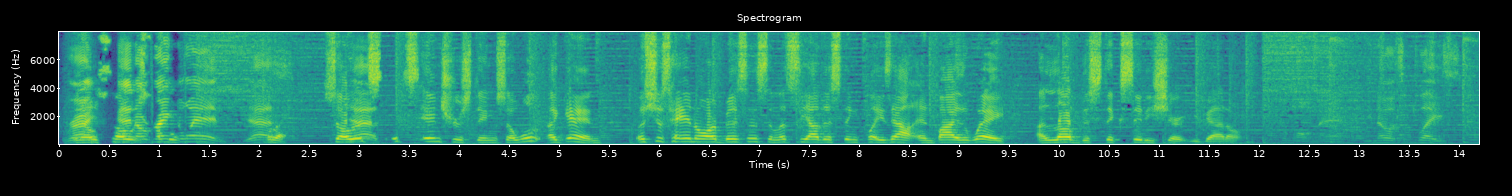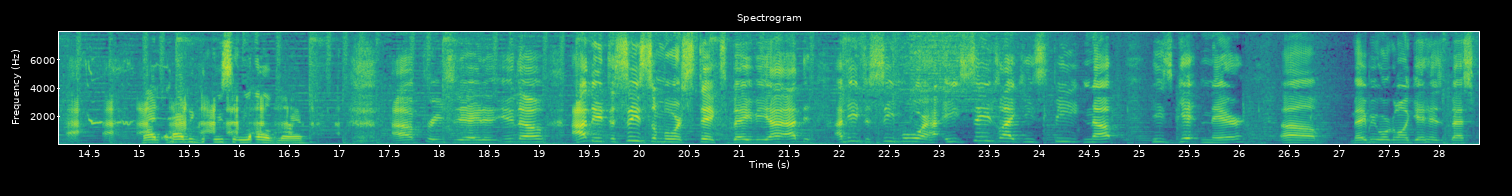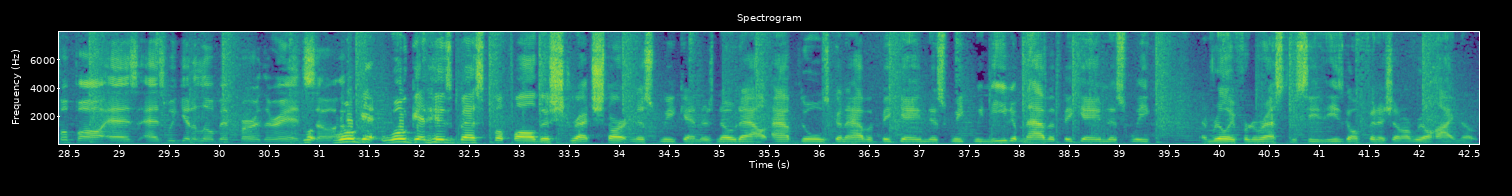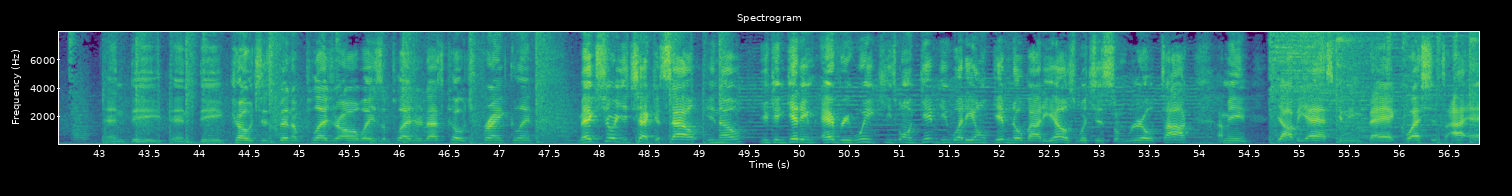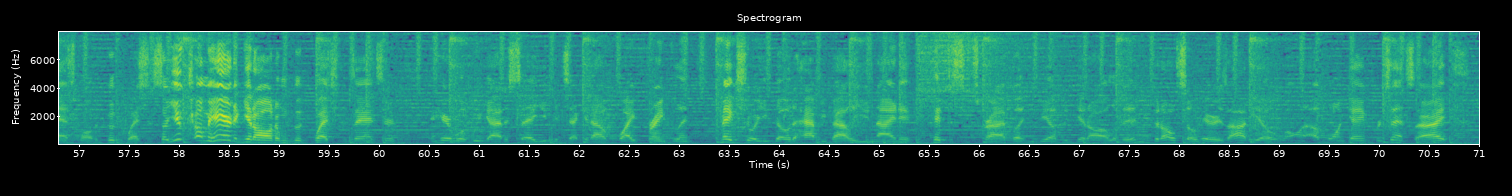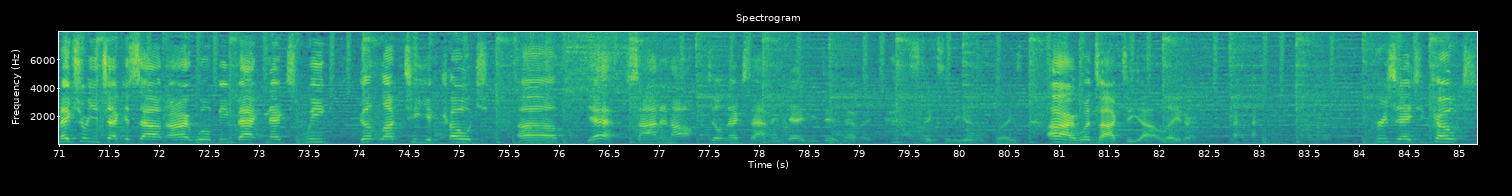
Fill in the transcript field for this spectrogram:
right? You know, so, and a ranked so, win, yes. Correct. So yes. it's it's interesting. So we'll again, let's just handle our business and let's see how this thing plays out. And by the way, I love the Stick City shirt you got on. Come on, man. You know it's a place. had, had to give you some love, man. I appreciate it. You know, I need to see some more sticks, baby. I, I, I need to see more. He seems like he's speeding up. He's getting there. Um, maybe we're going to get his best football as as we get a little bit further in. So we'll get we'll get his best football this stretch starting this weekend. There's no doubt. Abdul's going to have a big game this week. We need him to have a big game this week, and really for the rest of the season, he's going to finish on a real high note. Indeed, indeed. Coach, it's been a pleasure, always a pleasure. That's Coach Franklin. Make sure you check us out. You know, you can get him every week. He's going to give you what he don't give nobody else, which is some real talk. I mean, y'all be asking him bad questions. I ask all the good questions. So you come here to get all them good questions answered hear what we got to say, you can check it out, quite Franklin. Make sure you go to Happy Valley United, hit the subscribe button to be able to get all of it. You could also hear his audio on Up On Game Presents, all right? Make sure you check us out. All right, we'll be back next week. Good luck to your coach. Uh, yeah, signing off. Till next time. And yeah, you did have it. Stick City is a place. All right, we'll talk to y'all later. Appreciate you, coach.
